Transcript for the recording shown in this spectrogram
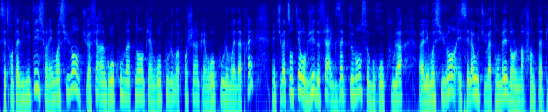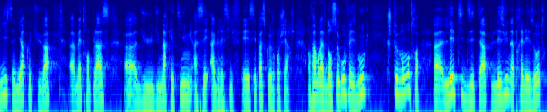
cette rentabilité sur les mois suivants. Tu vas faire un gros coup maintenant, puis un gros coup le mois prochain, puis un gros coup le mois d'après, mais tu vas te sentir obligé de faire exactement ce gros coup-là euh, les mois suivants, et c'est là où tu vas tomber dans le marchand de tapis, c'est-à-dire que tu vas euh, mettre en place euh, du, marketing assez agressif, et c'est pas ce que je recherche. Enfin bref, dans ce groupe Facebook, je te montre les petites étapes les unes après les autres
